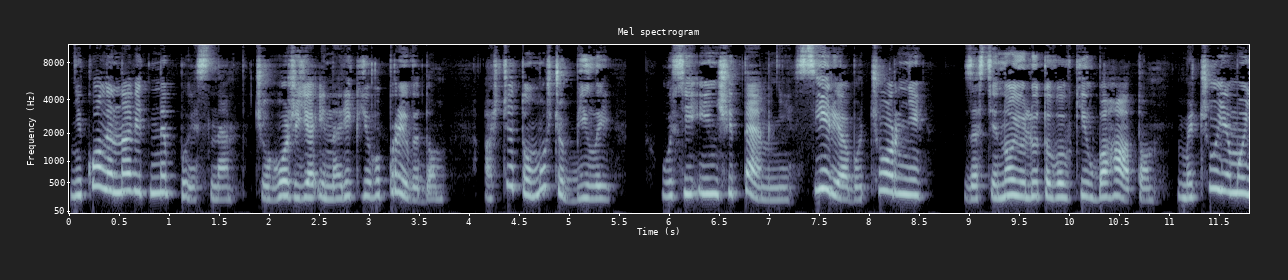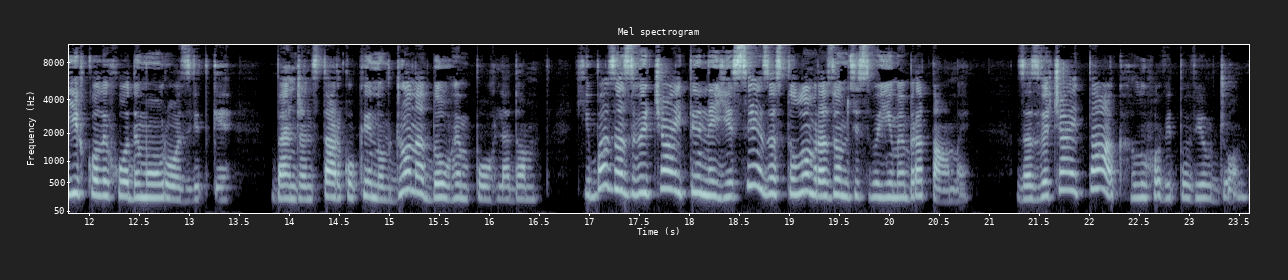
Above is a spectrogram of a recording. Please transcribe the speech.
Ніколи навіть не писне, чого ж я і нарік його привидом, а ще тому, що білий. Усі інші темні, сірі або чорні. За стіною люто вовків багато. Ми чуємо їх, коли ходимо у розвідки. Бенджен Старко кинув Джона довгим поглядом. Хіба зазвичай ти не їси за столом разом зі своїми братами? Зазвичай так, глухо відповів Джон.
